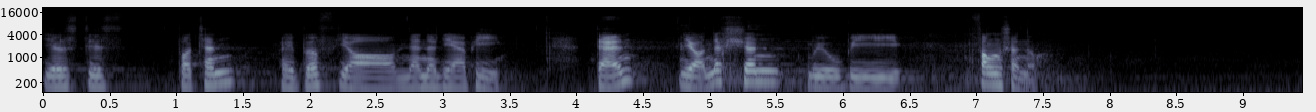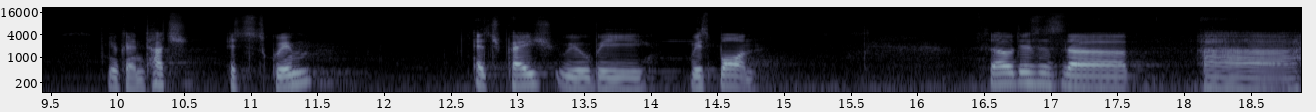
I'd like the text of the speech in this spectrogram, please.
use this button, reboot your nano DLP. Then your connection will be functional. You can touch its screen. Each page will be respawn. So this is the uh,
